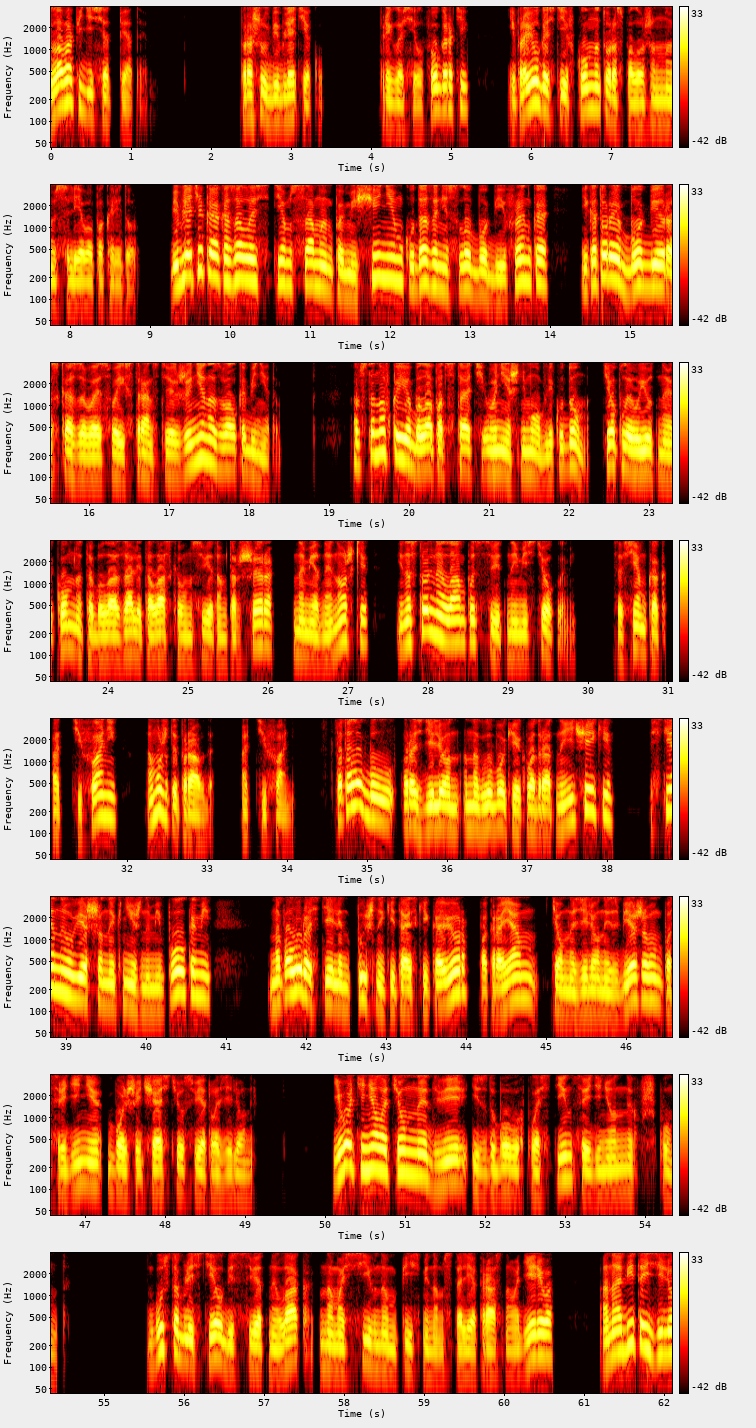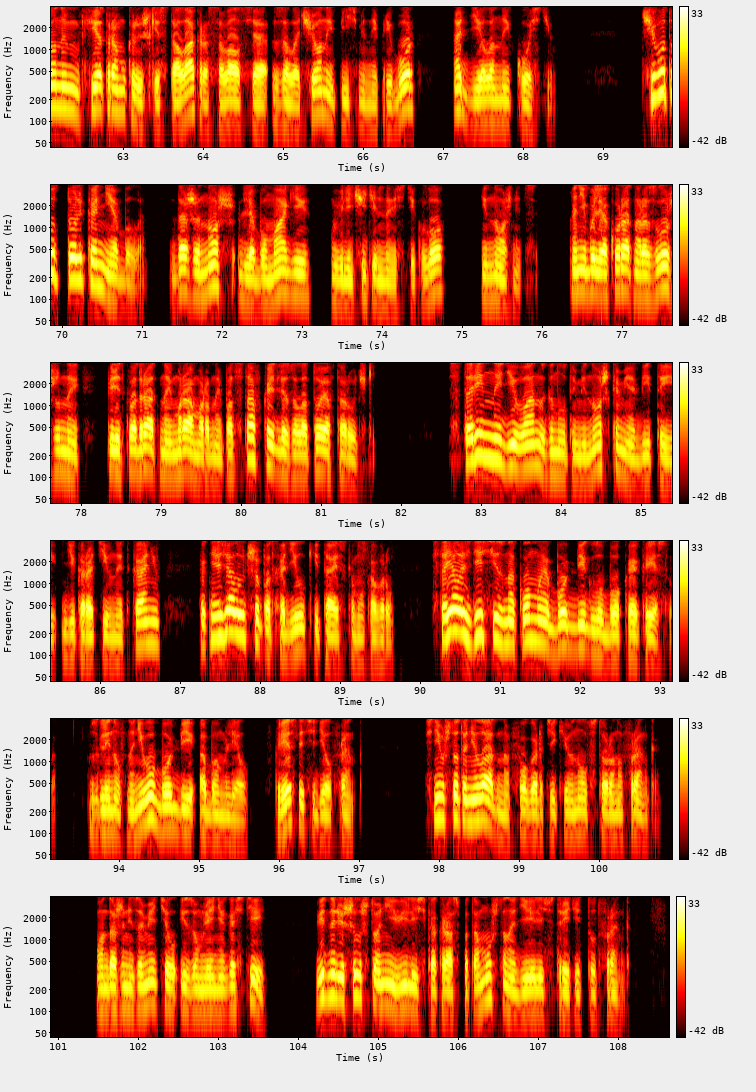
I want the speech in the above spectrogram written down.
Глава 55. «Прошу в библиотеку», — пригласил Фогарти и провел гостей в комнату, расположенную слева по коридору. Библиотека оказалась тем самым помещением, куда занесло Бобби и Фрэнка, и которое Бобби, рассказывая о своих странствиях жене, назвал кабинетом. Обстановка ее была под стать внешнему облику дома. Теплая уютная комната была залита ласковым светом торшера на медной ножке, и настольные лампы с цветными стеклами, совсем как от Тифани, а может и правда, от Тифани. Потолок был разделен на глубокие квадратные ячейки, стены увешаны книжными полками, на полу расстелен пышный китайский ковер, по краям темно-зеленый с бежевым, посредине большей частью светло-зеленый. Его оттеняла темная дверь из дубовых пластин, соединенных в шпунт. Густо блестел бесцветный лак на массивном письменном столе красного дерева, а на обитой зеленым фетром крышке стола красовался золоченый письменный прибор, отделанный костью. Чего тут только не было, даже нож для бумаги, увеличительное стекло и ножницы. Они были аккуратно разложены перед квадратной мраморной подставкой для золотой авторучки. Старинный диван с гнутыми ножками, обитый декоративной тканью, как нельзя лучше подходил к китайскому ковру. Стояло здесь и знакомое Бобби глубокое кресло. Взглянув на него, Бобби обомлел. В кресле сидел Фрэнк. С ним что-то неладно, Фогарти кивнул в сторону Фрэнка. Он даже не заметил изумления гостей. Видно, решил, что они явились как раз потому, что надеялись встретить тут Фрэнка.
